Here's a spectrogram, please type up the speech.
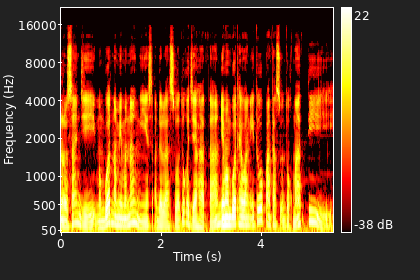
Menurut Sanji, membuat Nami menangis adalah suatu kejahatan yang membuat hewan itu pantas untuk mati.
